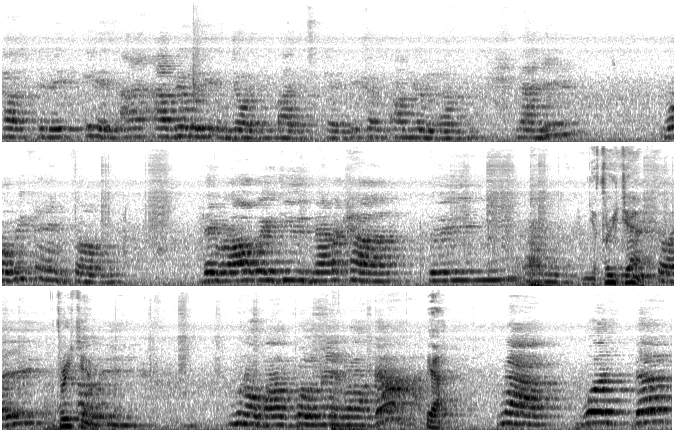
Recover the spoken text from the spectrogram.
Pastor, it it is, I, I really enjoy the Bible study because I'm really young. Now, you, where we came from, they would always use Malachi three, um, Yeah, 310. so 310. You know, about will a man rob God? Yeah. Now, was that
